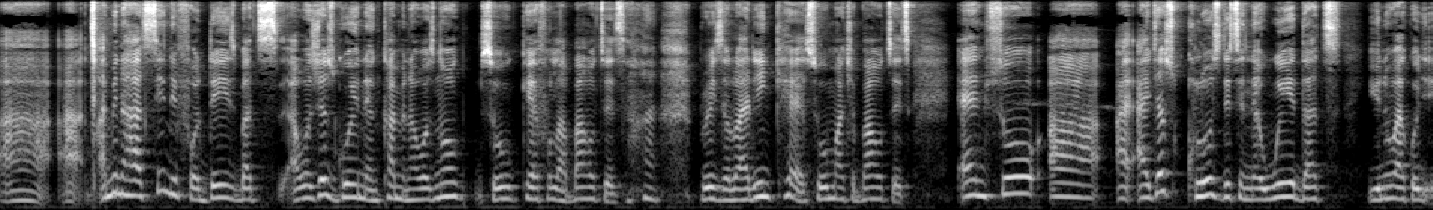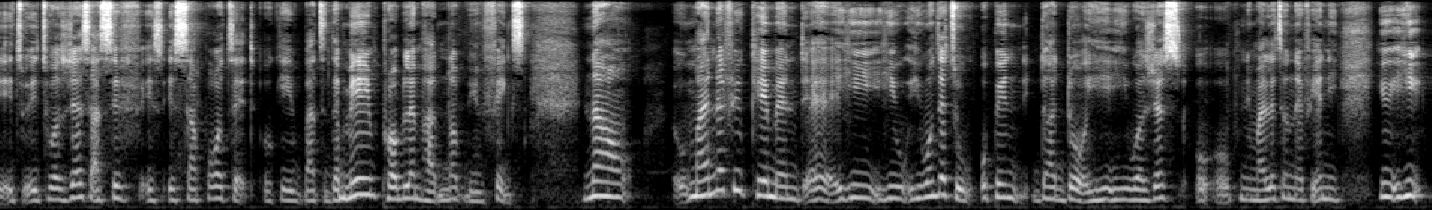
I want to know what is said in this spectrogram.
uh, uh, I mean, I had seen it for days, but I was just going and coming. I was not so careful about it. Praise the Lord. I didn't care so much about it. And so uh, I, I just closed it in a way that, you know, I could, it, it was just as if it's, supported. Okay. But the main problem had not been fixed. Now, my nephew came and uh, he he he wanted to open that door. He, he was just opening my little nephew and he he, he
